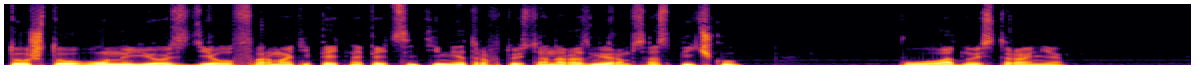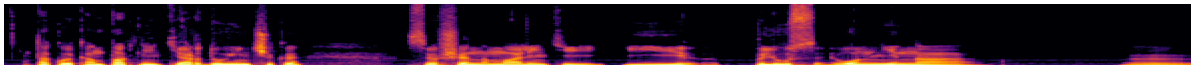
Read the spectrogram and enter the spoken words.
то, что он ее сделал в формате 5 на 5 сантиметров, то есть она размером со спичку по одной стороне. такой компактненький ардуинчика, совершенно маленький, и плюс он не на... Э,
